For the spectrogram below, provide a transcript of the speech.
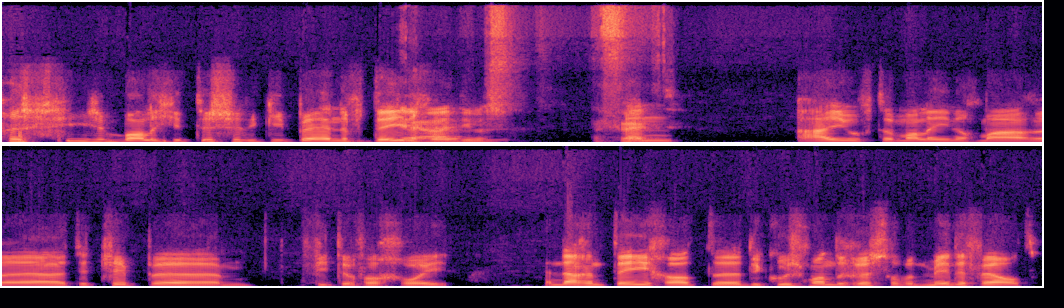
precies een balletje tussen de keeper en de verdediger. ja, die was perfect. En hij hoeft hem alleen nog maar te chippen, ehm, Vito van Gooi. En daarentegen had eh, de Koesman de rust op het middenveld.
